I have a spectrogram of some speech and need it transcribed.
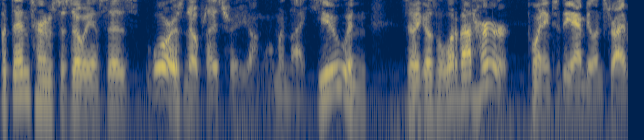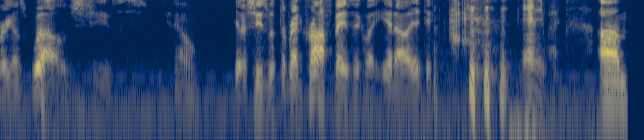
but then turns to Zoe and says, War is no place for a young woman like you. And Zoe goes, Well, what about her? Pointing to the ambulance driver. He goes, Well, she's, you know, you know, she's with the Red Cross, basically. You know, it, it- anyway. Um,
